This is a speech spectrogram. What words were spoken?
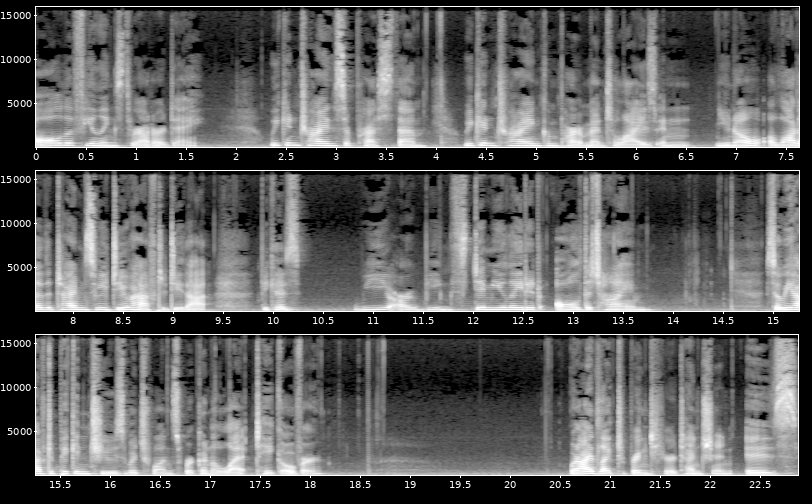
all the feelings throughout our day. We can try and suppress them. We can try and compartmentalize. And, you know, a lot of the times we do have to do that because we are being stimulated all the time. So we have to pick and choose which ones we're going to let take over. What I'd like to bring to your attention is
